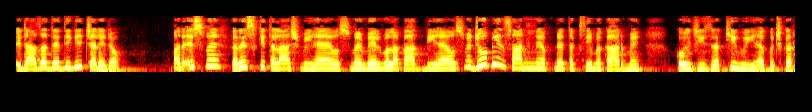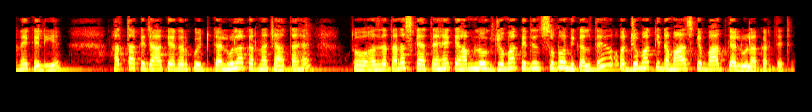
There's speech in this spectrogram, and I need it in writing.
اجازت دے دی گئی، چلے جاؤ۔ اور اس میں رسک کی تلاش بھی ہے، اس میں میل ملاقات بھی ہے، اس میں جو بھی انسان نے اپنے تقسیم کار میں کوئی چیز رکھی ہوئی ہے کچھ کرنے کے لیے حتیٰ کہ جا کے اگر کوئی کیلولا کرنا چاہتا ہے، تو حضرت انس کہتے ہیں کہ ہم لوگ جمعہ کے دن صبح نکلتے اور جمعہ کی نماز کے بعد کیلولا کرتے تھے۔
